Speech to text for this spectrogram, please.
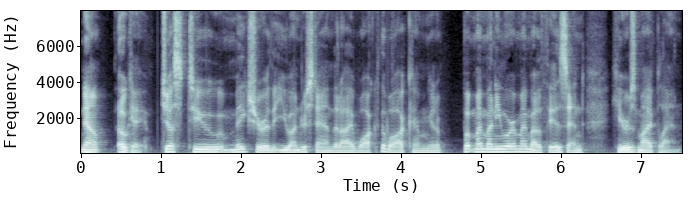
Now, okay, just to make sure that you understand that I walk the walk, I'm going to put my money where my mouth is, and here's my plan.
